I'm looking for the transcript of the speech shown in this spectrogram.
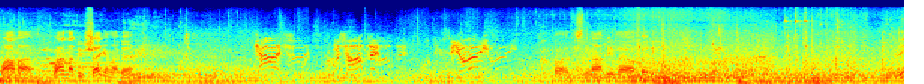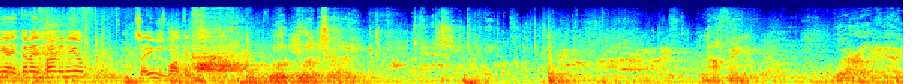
Why am I? Why am I do shaking like that? Caz, what's happening? Are you alright? Oh, this not be loud, buddy. He ain't. That ain't burning him. So you just walk through fire, huh? Won't you outside? Nothing. We're on it.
